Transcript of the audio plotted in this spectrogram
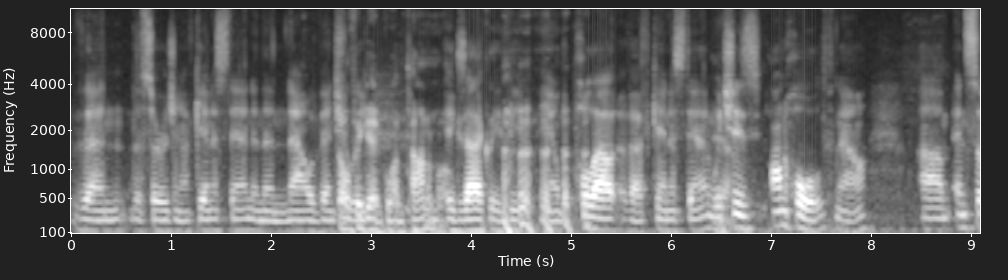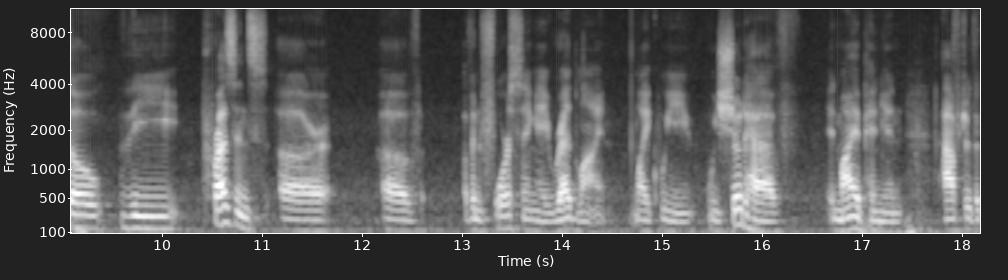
then the surge in Afghanistan, and then now eventually. Don't forget Guantanamo. Exactly, the you know the pullout of Afghanistan, which yeah. is on hold now, um, and so the presence uh, of of enforcing a red line like we we should have, in my opinion, after the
